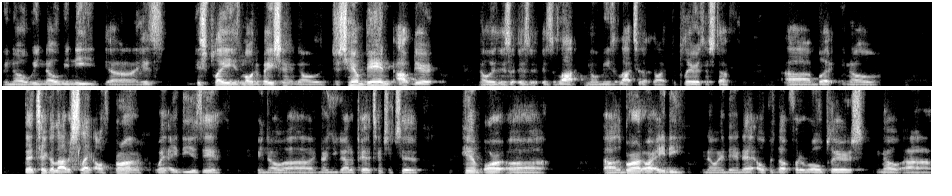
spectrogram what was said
You know, we know we need uh his his play, his motivation, you know, just him being out there, you know, is is, is a lot, you know, means a lot to the, like, the players and stuff. Uh, but you know, that take a lot of slack off Bron when AD is in. You know, uh, now you got to pay attention to him or uh, uh, LeBron or AD. You know, and then that opens up for the role players. You know, uh,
